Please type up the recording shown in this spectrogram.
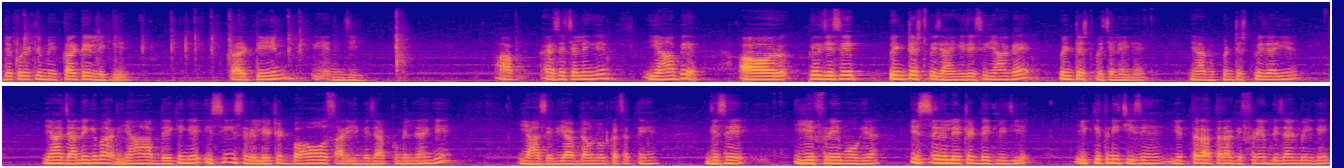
डेकोरेटिव नहीं कर्टेन लिखिए। कर्टेन पीएनजी आप ऐसे चलेंगे यहाँ पे और फिर जैसे पिंटेस्ट पे जाएँगे, जैसे यहाँ गए पिंटेस्ट पे चले गए। यहाँ पे पिंटेस्ट पे जाइए। यहाँ जाने के बाद यहाँ आप देखेंगे इसी से रिलेटेड बहुत सारी इमेज आपको मिल जाएँगी। यहाँ से भी आप डाउनलोड कर सकते हैं। जैसे ये फ्रेम हो गया, इससे रिलेटेड देख लीजिए। ये कितनी चीज़ें हैं, ये तरह तरह के फ्रेम डिज़ाइन मिल गई।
